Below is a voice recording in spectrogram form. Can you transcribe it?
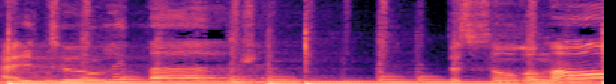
Elle tourne les pages de son roman.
